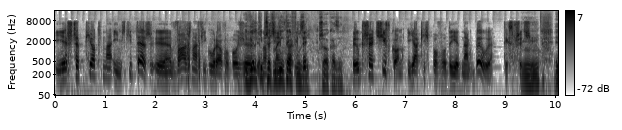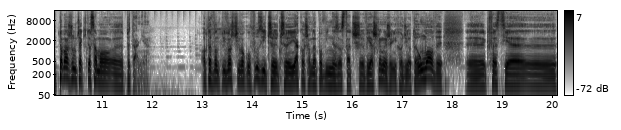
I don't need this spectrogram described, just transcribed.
i jeszcze Piotr Naimski, też ważna figura w obozie I wielki przeciwnik tej fuzji przy okazji. Był przeciwko, no, jakieś powody jednak były tych sprzeciwów. Mm. Tomasz Żółciak i to samo pytanie o te wątpliwości wokół fuzji, czy, czy jakoś one powinny zostać wyjaśnione, jeżeli chodzi o te umowy, y, kwestie y,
